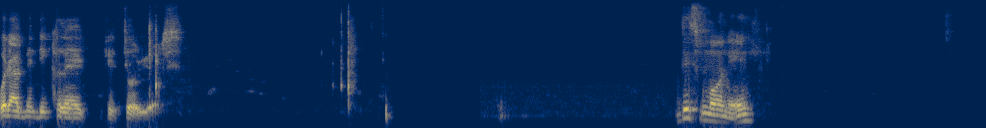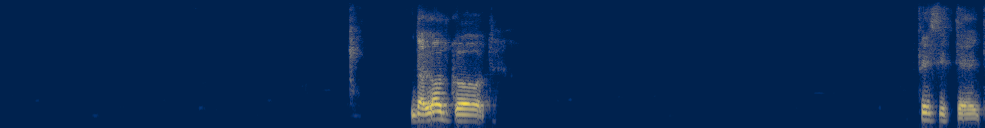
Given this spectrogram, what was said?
would have been declared victorious. This morning, the Lord God visited,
